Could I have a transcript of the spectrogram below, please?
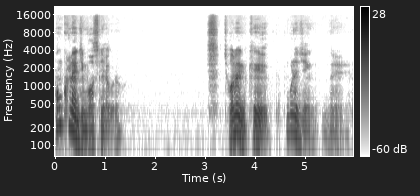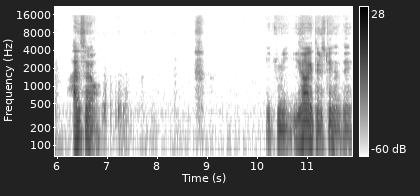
폼 클렌징 뭐 쓰냐고요? 저는 그 폼 클렌징을 안 써요. 좀 이- 이상하게 들릴 수도 있는데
